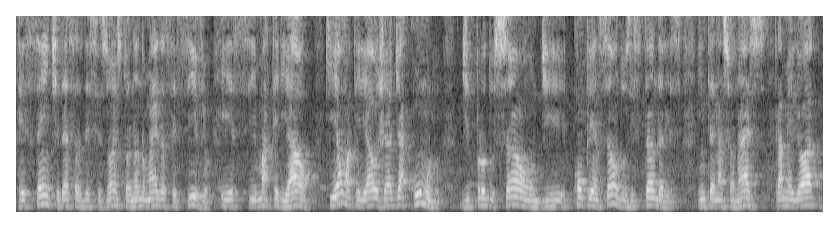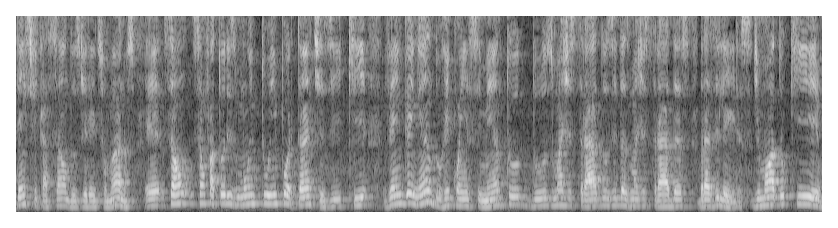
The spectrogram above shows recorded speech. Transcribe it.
recente dessas decisões, tornando mais acessível esse material, que é um material já de acúmulo de produção, de compreensão dos estándares internacionais para melhor densificação dos direitos humanos, é, são, são fatores muito importantes e que vêm ganhando reconhecimento dos magistrados e das magistradas brasileiras. De modo que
